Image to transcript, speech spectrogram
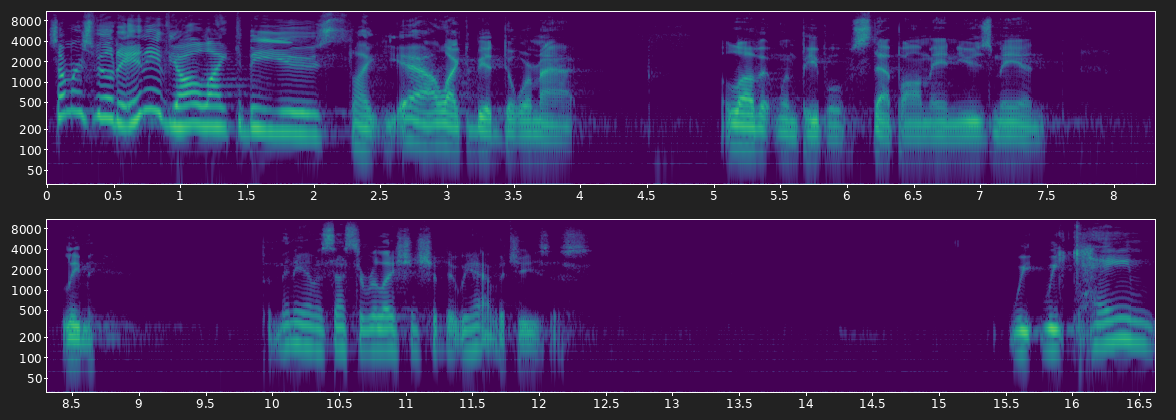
Summersville, do any of y'all like to be used? Like, yeah, I like to be a doormat. I love it when people step on me and use me and leave me. But many of us, that's the relationship that we have with Jesus. We, we came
